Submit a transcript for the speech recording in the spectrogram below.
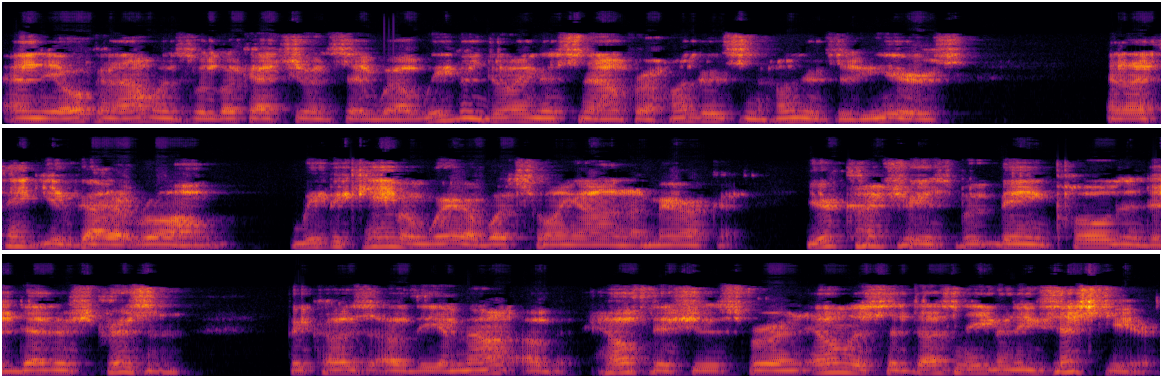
And the Okinawans would look at you and say, "Well, we've been doing this now for hundreds and hundreds of years, and I think you've got it wrong." We became aware of what's going on in America. Your country is being pulled into debtor's prison because of the amount of health issues for an illness that doesn't even exist here.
